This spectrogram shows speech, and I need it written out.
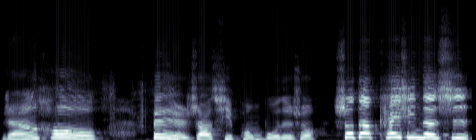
然后贝尔朝气蓬勃地说：“说到开心的事，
